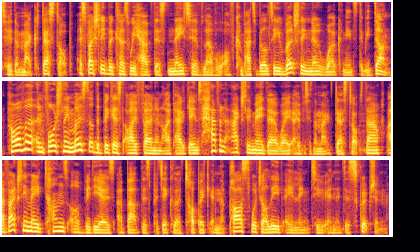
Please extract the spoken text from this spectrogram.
to the Mac desktop, especially because we have this native level of compatibility, virtually no work needs to be done. However, unfortunately, most of the biggest iPhone and iPad games haven't actually made their way over to the Mac desktops. Now, I've actually made tons of videos about this particular topic in the past, which I'll leave a link to in the description.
